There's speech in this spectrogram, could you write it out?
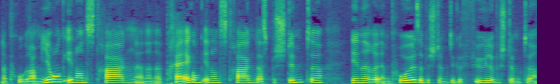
eine Programmierung in uns tragen, eine Prägung in uns tragen, dass bestimmte innere Impulse, bestimmte Gefühle, bestimmte,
